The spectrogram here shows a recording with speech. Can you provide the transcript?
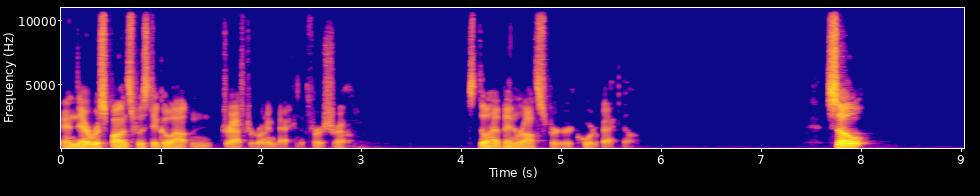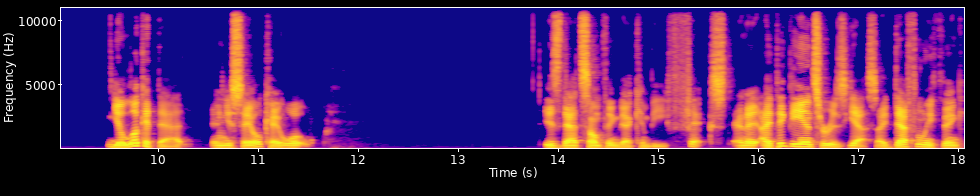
And their response was to go out and draft a running back in the first round. Still have Ben Roethlisberger at quarterback, though. So you look at that and you say, okay, well, is that something that can be fixed? And I, I, think the answer is yes. I definitely think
